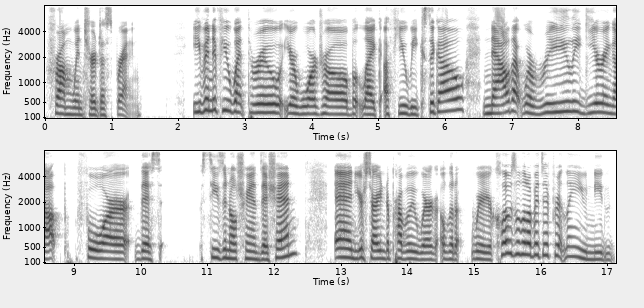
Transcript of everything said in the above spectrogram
from winter to spring even if you went through your wardrobe like a few weeks ago, now that we're really gearing up for this seasonal transition and you're starting to probably wear a little wear your clothes a little bit differently, you need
